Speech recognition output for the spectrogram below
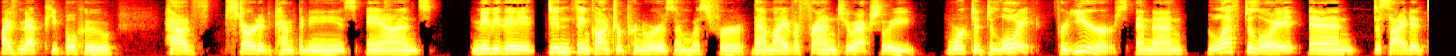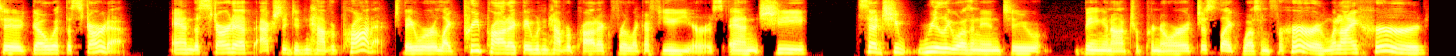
I've met people who have started companies and maybe they didn't think entrepreneurism was for them. I have a friend who actually worked at Deloitte for years and then left Deloitte and decided to go with the startup And the startup actually didn't have a product. They were like pre product, they wouldn't have a product for like a few years. And she said she really wasn't into being an entrepreneur. It just like wasn't for her. And when I heard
